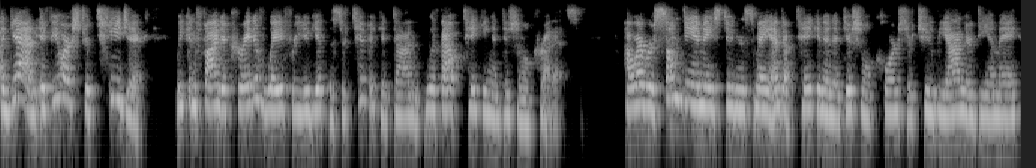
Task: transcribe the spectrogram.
Again, if you are strategic, we can find a creative way for you to get the certificate done without taking additional credits. However, some DMA students may end up taking an additional course or two beyond their DMA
